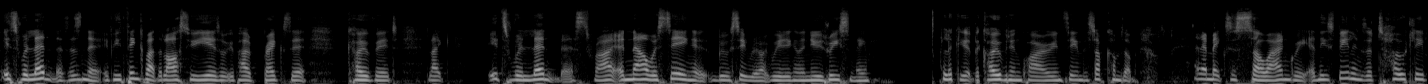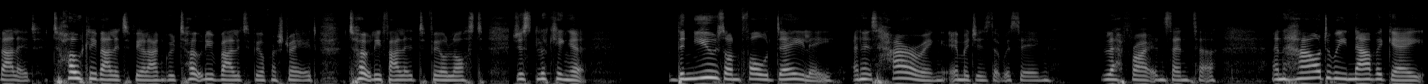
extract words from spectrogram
it's relentless, isn't it? If you think about the last few years, what we've had Brexit, COVID, like it's relentless, right? And now we're seeing it. We were seeing like reading in the news recently, looking at the COVID inquiry and seeing the stuff comes up. And it makes us so angry. And these feelings are totally valid. Totally valid to feel angry, totally valid to feel frustrated, totally valid to feel lost. Just looking at the news unfold daily and it's harrowing images that we're seeing left, right, and centre. And how do we navigate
